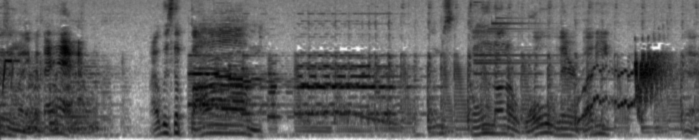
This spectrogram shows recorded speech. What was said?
losing money. What the hell? I was the bomb. I'm just going on a roll there, buddy. Yeah.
